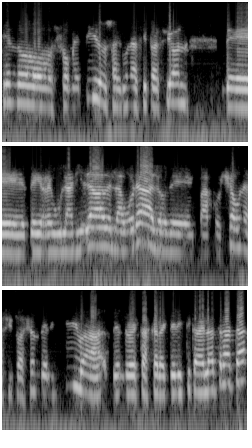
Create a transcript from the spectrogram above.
siendo sometidos a alguna situación de, de, irregularidad laboral o de bajo ya una situación delictiva dentro de estas características de la trata,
